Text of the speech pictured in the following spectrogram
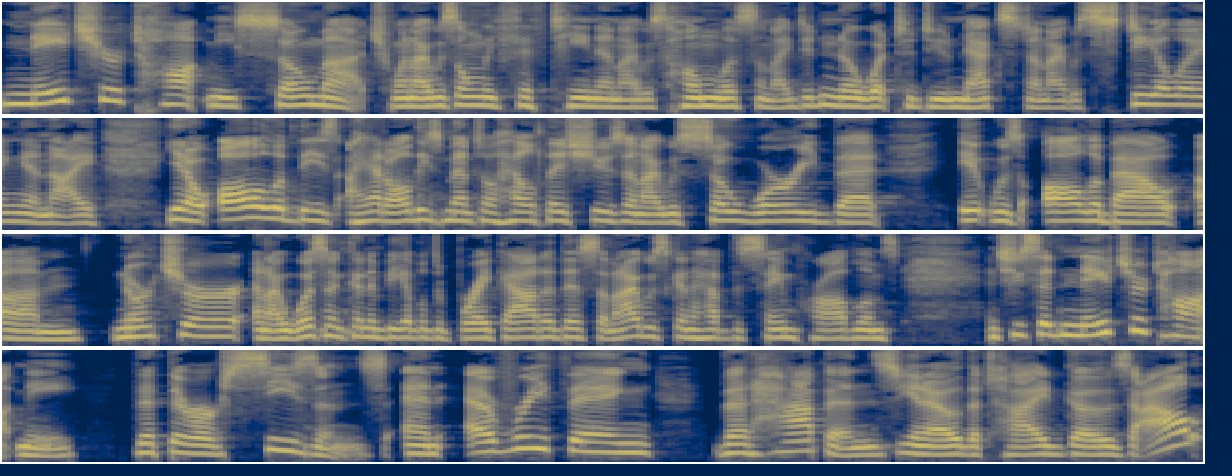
Nature taught me so much when I was only 15 and I was homeless and I didn't know what to do next. And I was stealing and I, you know, all of these, I had all these mental health issues and I was so worried that it was all about um, nurture and I wasn't going to be able to break out of this and I was going to have the same problems. And she said, Nature taught me that there are seasons and everything that happens, you know, the tide goes out,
